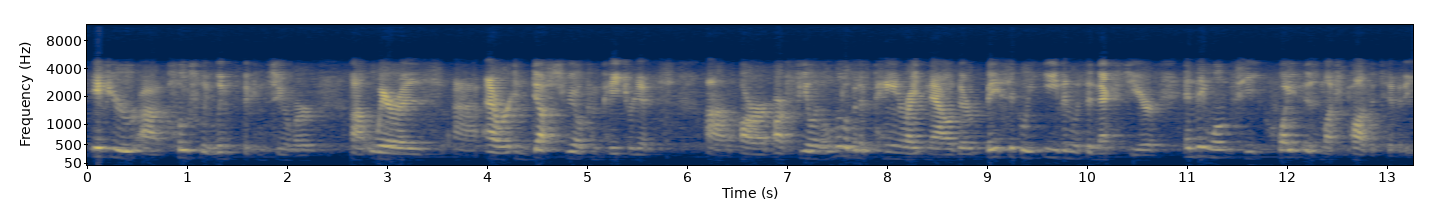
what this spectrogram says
if you're uh, closely linked to the consumer, uh, whereas uh, our industrial compatriots um, are, are feeling a little bit of pain right now. They're basically even with the next year, and they won't see quite as much positivity.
